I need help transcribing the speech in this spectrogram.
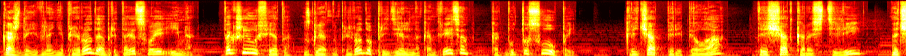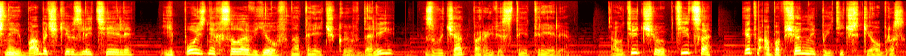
Каждое явление природы обретает свое имя. Также и у Фета взгляд на природу предельно конкретен, как будто с лупой. Кричат перепела, трещат коростели, ночные бабочки взлетели, и поздних соловьев над речкою вдали звучат порывистые трели. А у Тютчева птица — это обобщенный поэтический образ.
